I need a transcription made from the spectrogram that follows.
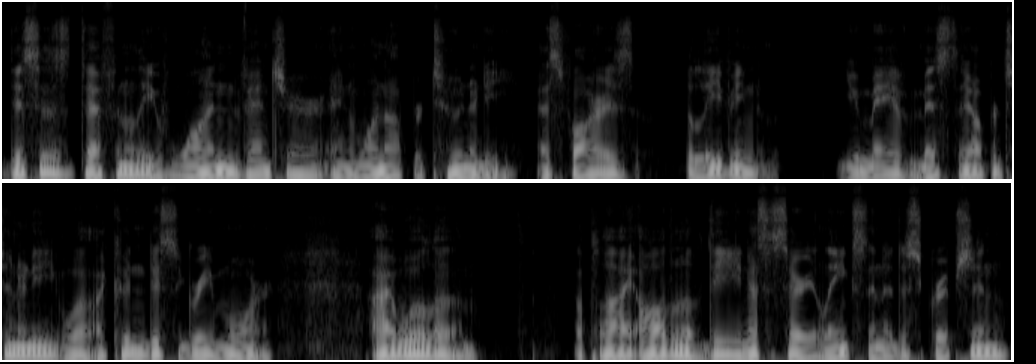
this is definitely one venture and one opportunity as far as believing you may have missed the opportunity. Well, I couldn't disagree more. I will um, apply all of the necessary links in the description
